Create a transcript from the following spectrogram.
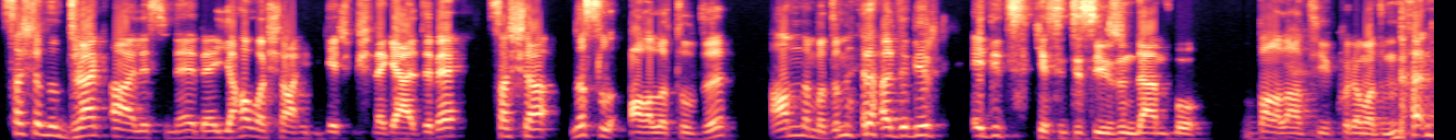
Sasha'nın drag ailesine ve Yahova şahidi geçmişine geldi ve Sasha nasıl ağlatıldı anlamadım. Herhalde bir edit kesintisi yüzünden bu bağlantıyı kuramadım ben.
